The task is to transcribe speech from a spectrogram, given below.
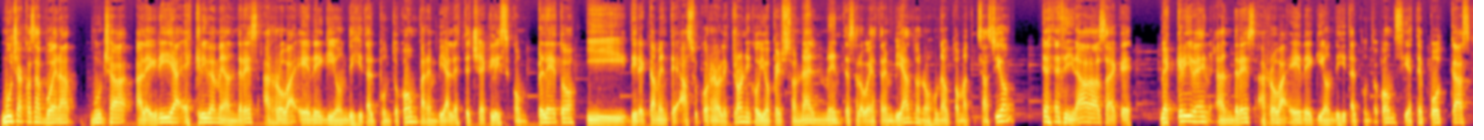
Muchas cosas buenas, mucha alegría. Escríbeme a andres.ed-digital.com para enviarle este checklist completo y directamente a su correo electrónico. Yo personalmente se lo voy a estar enviando, no es una automatización ni nada. O sea que me escriben andres.ed-digital.com si este podcast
